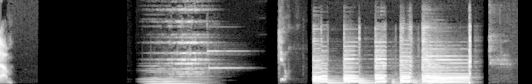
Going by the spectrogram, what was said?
system.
